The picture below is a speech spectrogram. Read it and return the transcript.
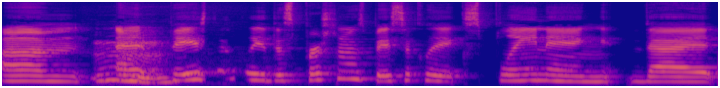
Um, mm. And basically, this person was basically explaining that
